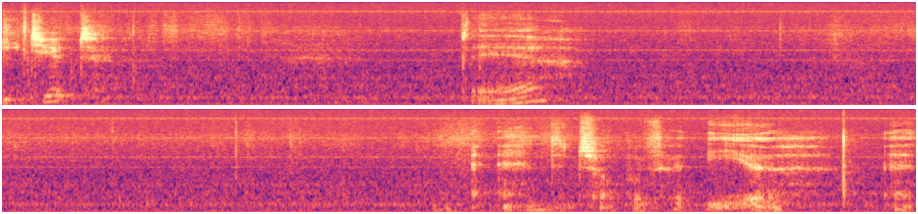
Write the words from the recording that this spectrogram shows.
Idiot. There. and the top of her ear at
